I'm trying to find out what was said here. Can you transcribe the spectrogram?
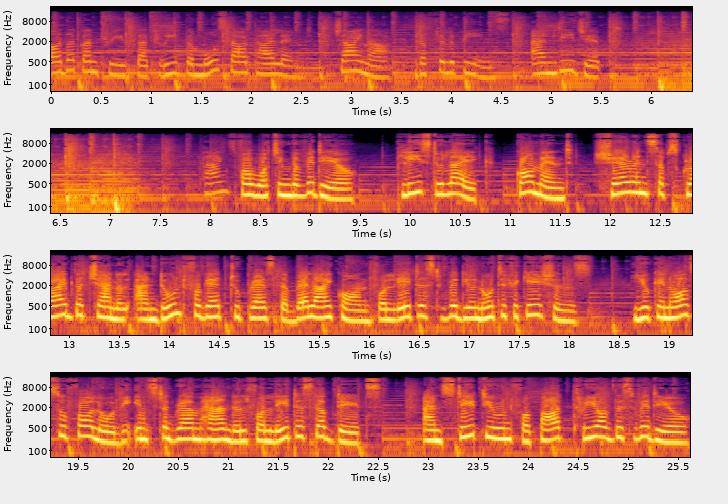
Other countries that read the most are Thailand, China, the Philippines, and Egypt. Thanks for watching the video. Please do like, comment, share and subscribe the channel and don't forget to press the bell icon for latest video notifications. You can also follow the Instagram handle for latest updates. And stay tuned for part 3 of this video.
